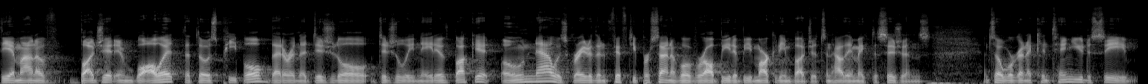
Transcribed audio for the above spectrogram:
The amount of budget and wallet that those people that are in the digital digitally native bucket own now is greater than 50% of overall B2B marketing budgets and how they make decisions. And so we're going to continue to see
